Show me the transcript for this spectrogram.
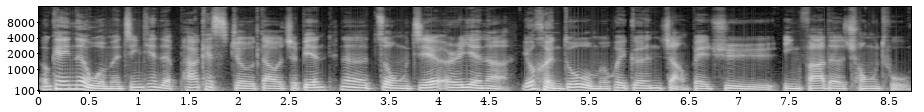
OK，那我们今天的 Podcast 就到这边。那总结而言呢、啊，有很多我们会跟长辈去引发的冲突。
